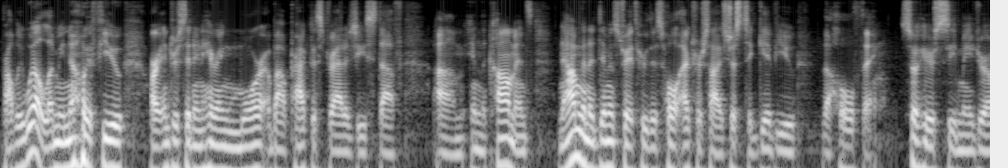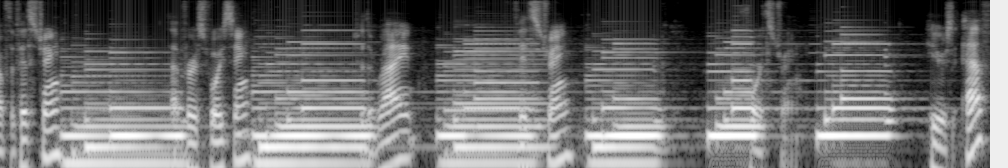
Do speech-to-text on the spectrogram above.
probably will. Let me know if you are interested in hearing more about practice strategy stuff um, in the comments. Now I'm going to demonstrate through this whole exercise just to give you the whole thing. So here's C major off the fifth string, that first voicing, to the right, fifth string, fourth string. Here's F,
